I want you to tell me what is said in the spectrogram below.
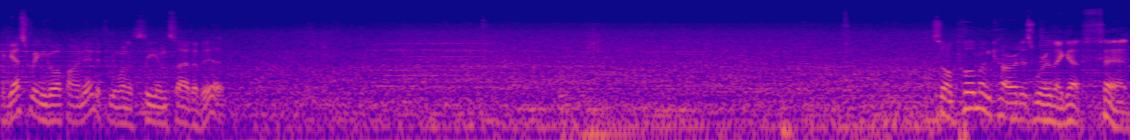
I guess we can go up on it if you want to see inside of it. So a Pullman cart is where they got fed.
